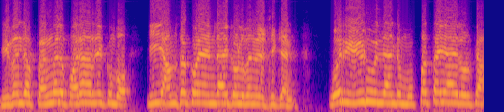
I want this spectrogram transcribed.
ഇവന്റെ പെങ്ങൾ പൊരാറിയിക്കുമ്പോ ഈ അംസക്കോയ ഉണ്ടായിട്ടുള്ളൂ ഇവനെ രക്ഷിക്കാൻ. ഒരു ഈടും ഇല്ലാണ്ട് മുപ്പത്തയ്യായിരം റുപ്യ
